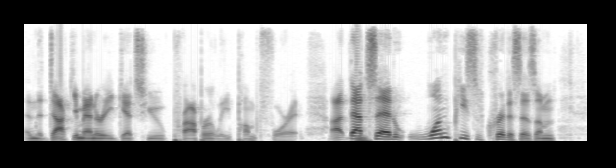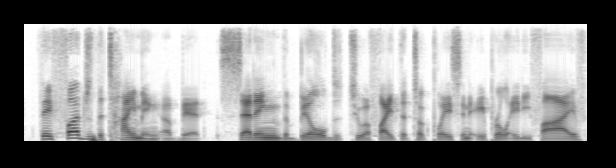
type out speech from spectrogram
and the documentary gets you properly pumped for it. Uh, that hmm. said, one piece of criticism they fudged the timing a bit, setting the build to a fight that took place in April 85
